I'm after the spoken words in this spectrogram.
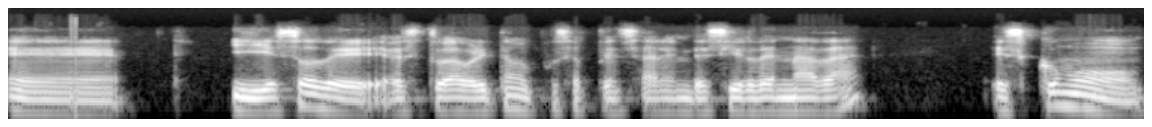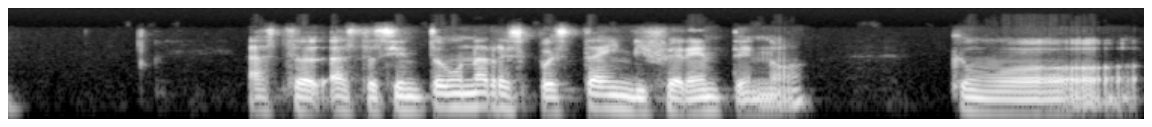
Eh, y eso de, esto ahorita me puse a pensar en decir de nada, es como, hasta, hasta siento una respuesta indiferente, ¿no? Como,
